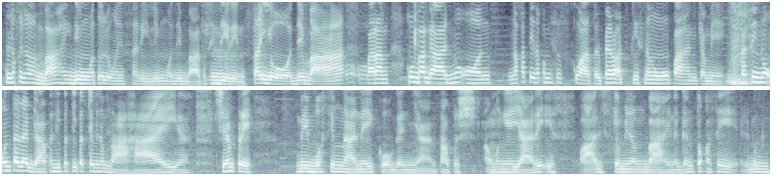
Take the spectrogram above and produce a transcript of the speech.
ang laki lang ng bahay, hindi mo matulungan yung sarili mo, di ba? Tapos hindi rin sa'yo, di ba? Parang, kumbaga, noon, nakatira kami sa squatter, pero at least nangungupahan kami. Kasi noon talaga, palipat-lipat kami ng bahay. Siyempre, may boss yung nanay ko, ganyan. Tapos, ang mangyayari is, aalis kami ng bahay na ganito kasi mag,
